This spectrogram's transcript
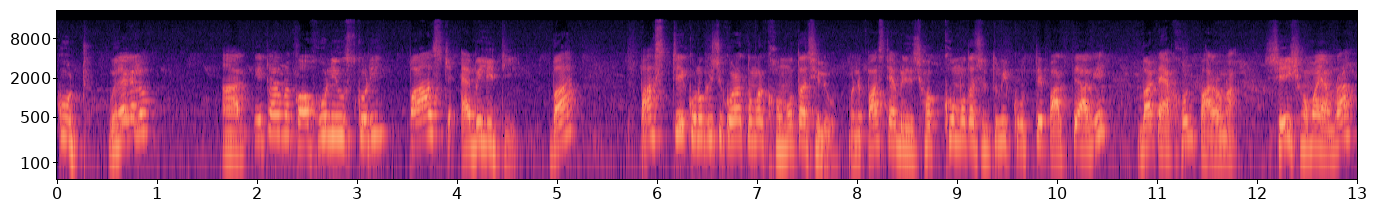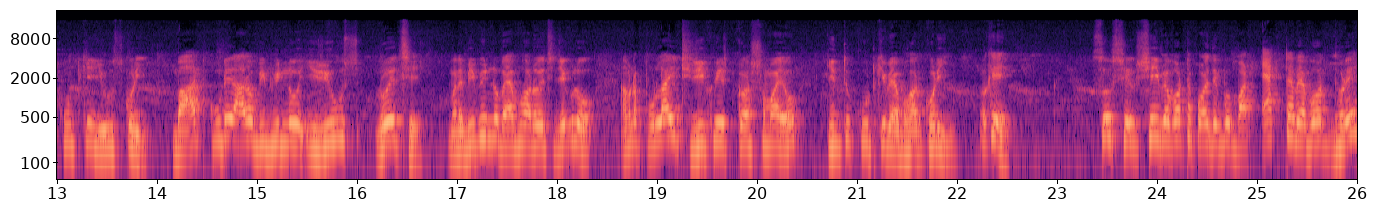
কুট বোঝা গেল? আর এটা আমরা কখন ইউজ করি? পাস্ট অ্যাবিলিটি বা পাস্টে কোনো কিছু করার তোমার ক্ষমতা ছিল। মানে পাস্ট অ্যাবিলিটি সক্ষমতা ছিল। তুমি করতে পারতে আগে বাট এখন পারো না। সেই সময় আমরা কুটকে ইউজ করি। বাট কুডের আরও বিভিন্ন ইউজ রয়েছে। মানে বিভিন্ন ব্যবহার রয়েছে, যেগুলো আমরা পোলাইট রিকোয়েস্ট করার সময়ও কিন্তু কুটকে ব্যবহার করি ওকে সো, সেই ব্যবহারটা পরে দেখব বাট একটা ব্যবহার ধরে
